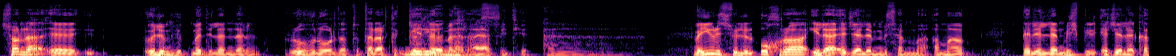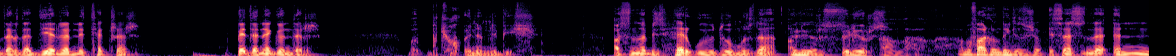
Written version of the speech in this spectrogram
Sonra e, ölüm hükmedilenlerin ruhunu orada tutar artık Geri göndermez. göndermez. Hayat bitiyor. Ha. Ve yurisulül uhra ila ecelin müsemma. Ama belirlenmiş bir ecele kadar da diğerlerini tekrar bedene gönderir. Bak bu çok önemli bir iş. Aslında biz her uyuduğumuzda Ölüyoruz. ölüyoruz. Allah Allah. Ama farkında değiliz hocam. Esasında en,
